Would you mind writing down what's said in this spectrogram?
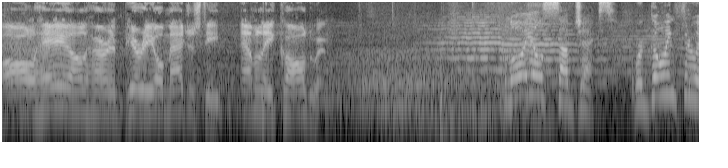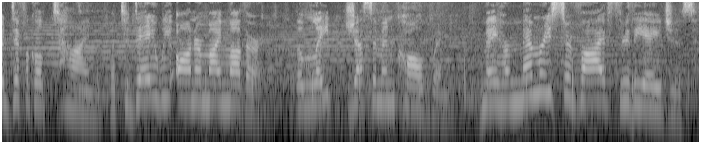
All hail Her Imperial Majesty, Emily Kaldwin. Loyal subjects, we're going through a difficult time, but today we honor my mother, the late Jessamine Kaldwin. May her memory survive through the ages.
